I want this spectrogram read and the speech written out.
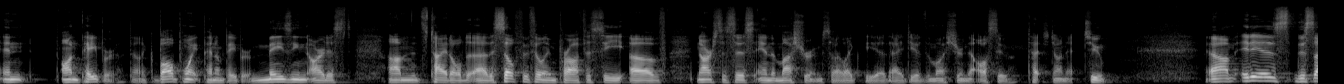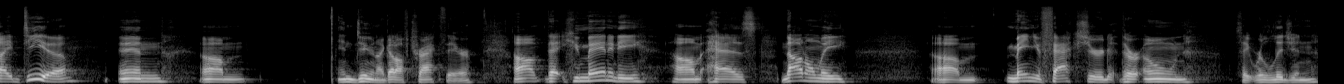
and on paper, like a ballpoint pen on paper. Amazing artist. Um, it's titled uh, The Self Fulfilling Prophecy of Narcissus and the Mushroom. So I like the, uh, the idea of the mushroom that also touched on it too. Um, it is this idea in, um, in Dune, I got off track there, um, that humanity um, has not only um, manufactured their own say, religion,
